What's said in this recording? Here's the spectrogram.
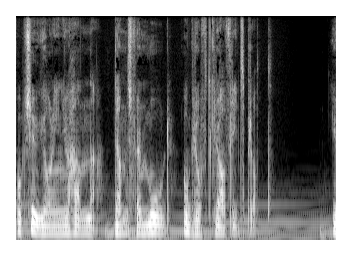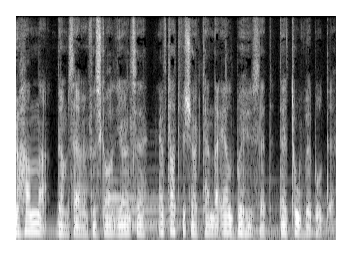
och 20-åringen Johanna döms för mord och grovt gravfridsbrott. Johanna döms även för skadegörelse efter att försökt tända eld på huset där Tove bodde.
